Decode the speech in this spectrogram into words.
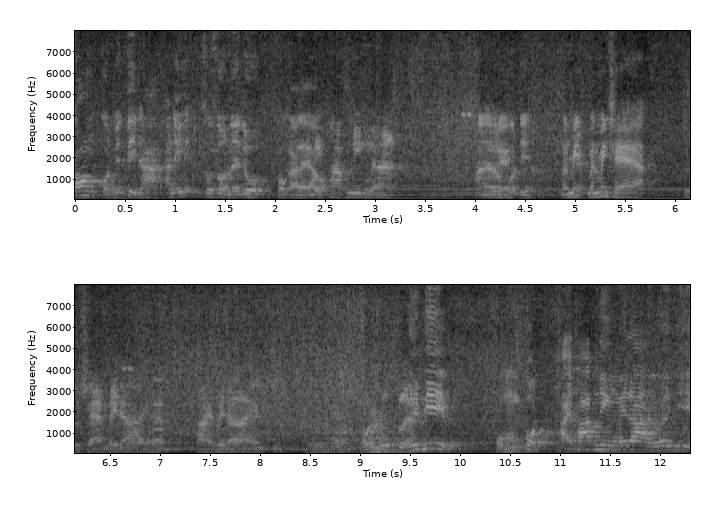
กล้องกดไม่ติดนะฮะอันนี้สดๆเลยดูโฟกัสแล้วนี่ภาพนิ่งนะฮะ อ่าลองกดดิ มันไม่ มันไม่แชร์อะ คือแชร์ไม่ได้ครับถ่ายไม่ได้ขนลุกเลยเฮ้ยพี่ผมกดถ่ายภาพนิ่งไม่ได้เว้ยพี่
